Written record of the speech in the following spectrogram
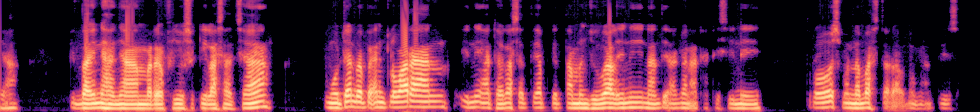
Ya. Kita ini hanya mereview sekilas saja Kemudian PPN keluaran, ini adalah setiap kita menjual ini nanti akan ada di sini. Terus menambah secara otomatis.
